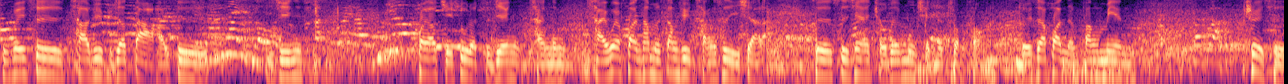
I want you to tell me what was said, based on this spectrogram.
除非是差距比较大，还是已经。快要结束的时间才能才会换他们上去尝试一下啦，这是现在球队目前的状况所以在换人方面，确实。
